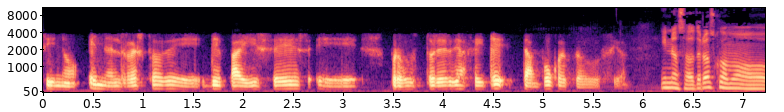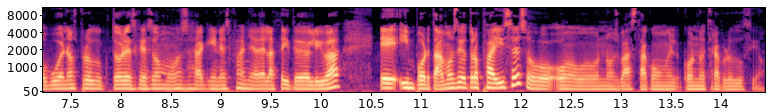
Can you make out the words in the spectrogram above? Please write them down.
sino en el resto de, países eh, productores de aceite, tampoco hay producción. Y nosotros, como buenos productores que somos aquí en España del aceite de oliva, ¿importamos de otros países o, nos basta con, con nuestra producción?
